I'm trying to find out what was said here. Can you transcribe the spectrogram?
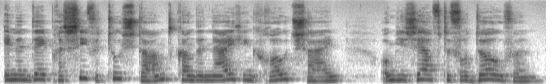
In een depressieve toestand kan de neiging groot zijn om jezelf te verdoven,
